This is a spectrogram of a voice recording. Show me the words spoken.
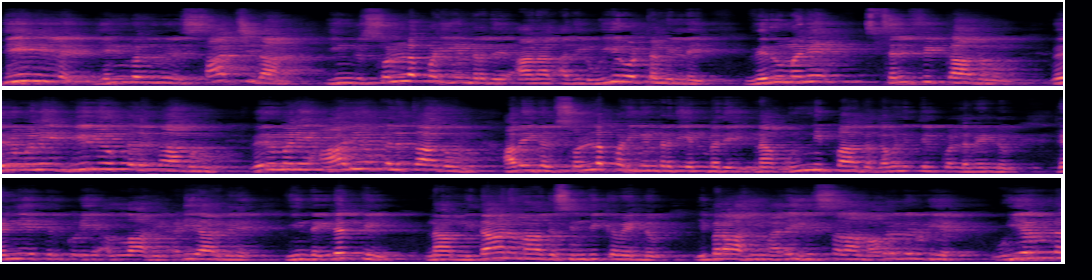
தீன் இல்லை என்பது சாட்சிதான் இங்கு சொல்லப்படுகின்றது. ஆனால் அதில் உயிரோட்டம் இல்லை வெறுமனே செல்ஃபிக்காகவும் வெறுமனே வீடியோக்களுக்காகவும் வெறுமனே ஆடியோக்களுக்காகவும் அவைகள் சொல்லப்படுகின்றது என்பதை நாம் உன்னிப்பாக கவனத்தில் கொள்ள வேண்டும். கண்ணியத்திற்குரிய அல்லாஹின் அடியார்களே இந்த இடத்தில் நாம் நிதானமாக சிந்திக்க வேண்டும். இப்ராஹிம் அலைஹிஸ்ஸலாம் அவர்களுடைய உயர்ந்த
